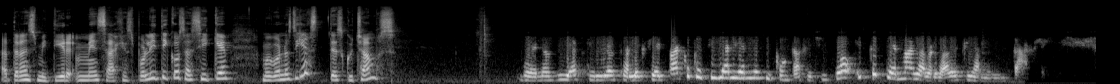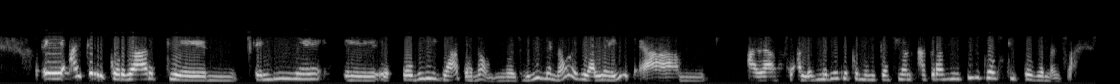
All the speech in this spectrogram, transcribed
a transmitir mensajes políticos. Así que, muy buenos días, te escuchamos. Buenos días, queridos Alexia y Paco, que sí, ya viernes y con cafecito. Este tema, la verdad, es lamentable. Eh, hay que recordar que mm, el INE eh, obliga, bueno, no es el INE, ¿no? Es la ley, a, a, los medios de comunicación a transmitir dos tipos de mensajes.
